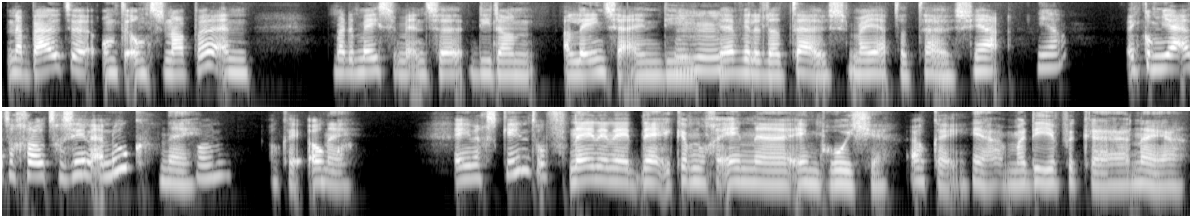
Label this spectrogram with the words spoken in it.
naar buiten om te ontsnappen. En, maar de meeste mensen die dan alleen zijn, die mhm. willen dat thuis. Maar je hebt dat thuis, ja. ja. En kom jij uit een groot gezin, Anouk? Nee. Oké, ook. Nee. Enigs kind? Of? Nee, nee, nee, nee. Ik heb nog één, uh, één broertje. Oké. Ja, maar die heb ik, uh, nou ja,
